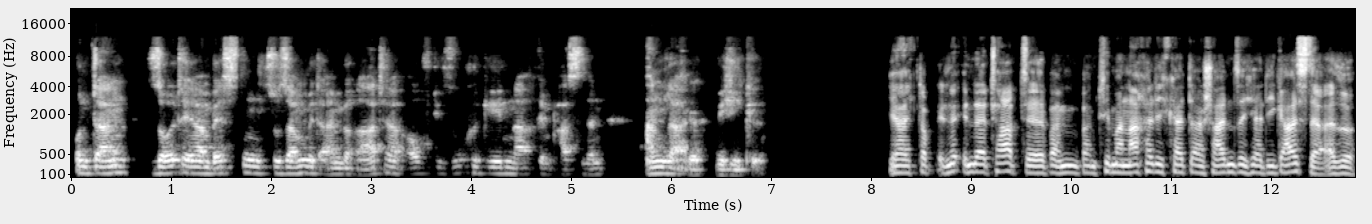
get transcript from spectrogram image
Und dann sollte er am besten zusammen mit einem Berater auf die Suche gehen nach dem passenden Anlagevehikel. Ja, ich glaube, in, in der Tat, äh, beim, beim Thema Nachhaltigkeit, da scheiden sich ja die Geister. Also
